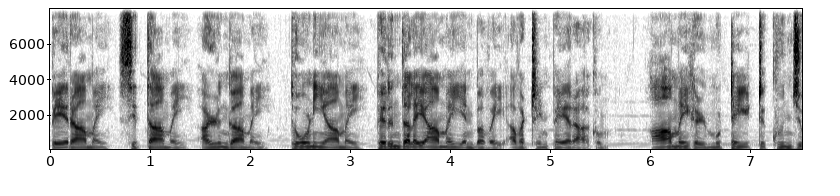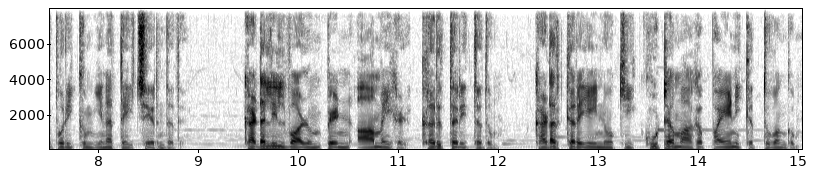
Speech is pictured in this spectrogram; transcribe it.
பேராமை சித்தாமை அழுங்காமை தோணி ஆமை பெருந்தலை ஆமை என்பவை அவற்றின் பெயராகும். ஆமைகள் முட்டையிட்டு குஞ்சு பொரிக்கும் இனத்தைச் சேர்ந்தது. கடலில் வாழும் பெண் ஆமைகள் கருத்தரித்ததும் கடற்கரையை நோக்கி கூட்டமாக பயணிக்கத் துவங்கும்.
